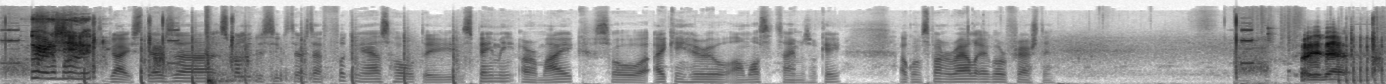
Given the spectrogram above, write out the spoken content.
Alright, I'm on it. Guys, there's a squad leader six. There's that fucking asshole. They spamming our mic, so I can hear you most of the times. Okay, I'm gonna spawn a rally and go refresh them. What is that?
